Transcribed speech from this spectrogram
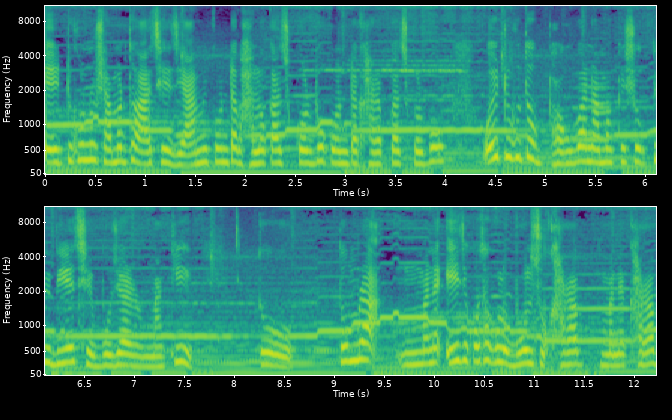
এইটুকুনো সামর্থ্য আছে যে আমি কোনটা ভালো কাজ করব, কোনটা খারাপ কাজ করব, ওইটুকু তো ভগবান আমাকে শক্তি দিয়েছে বোঝার নাকি? তো তোমরা মানে এই যে কথাগুলো বলছো, খারাপ মানে খারাপ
